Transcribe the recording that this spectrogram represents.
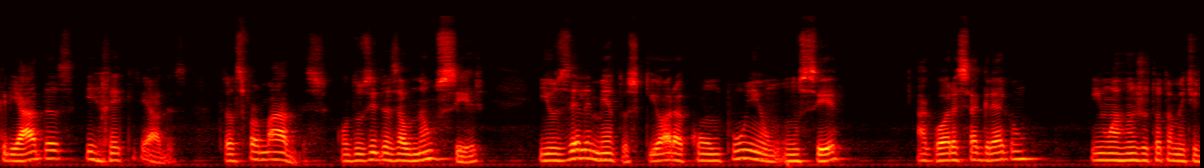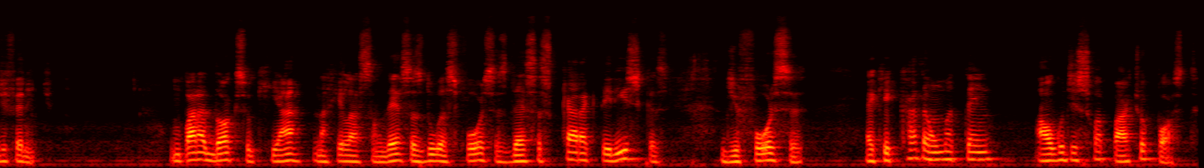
criadas e recriadas, transformadas, conduzidas ao não ser e os elementos que ora compunham um ser agora se agregam em um arranjo totalmente diferente. Um paradoxo que há na relação dessas duas forças, dessas características de força, é que cada uma tem algo de sua parte oposta.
